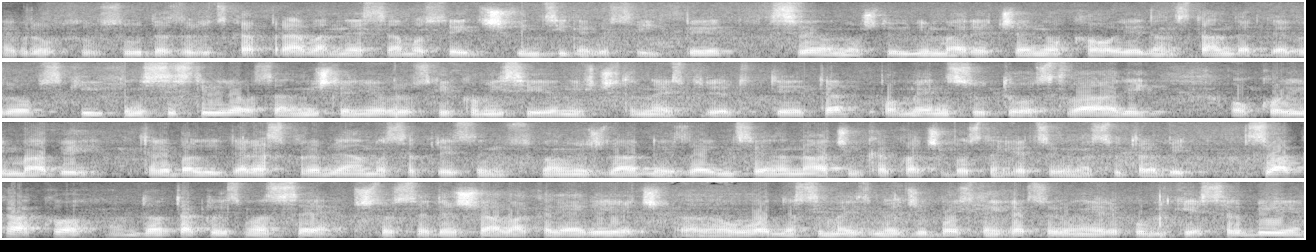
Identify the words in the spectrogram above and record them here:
Evropskog suda za ljudska prava, ne samo sve švinci, nego svih pet. Sve ono što je u njima rečeno kao jedan standard evropskih. Insistirao sam mišljenje Evropske komisije i onih 14 prioriteta. Po meni su to stvari o kojima bi trebali da raspravljamo sa predstavnicima međunarodne zajednice na način kakva će Bosna i Hercegovina sutra biti. Svakako, dotakli smo se što se dešava kada je riječ e, u odnosima između Bosne i Hercegovine i Republike Srbije,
